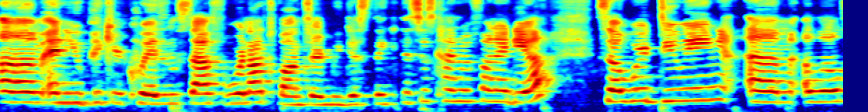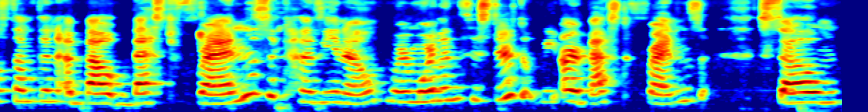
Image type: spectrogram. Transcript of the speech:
um, and you pick your quiz and stuff. We're not sponsored. We just think this is kind of a fun idea. So we're doing um, a little something about best friends because you know we're more than sisters. We are best friends. So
